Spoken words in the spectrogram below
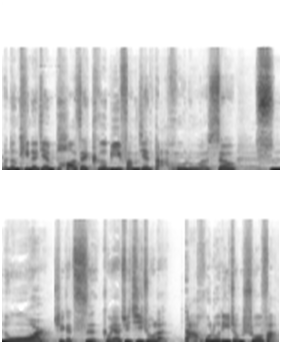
我能听得见 Paul 在隔壁房间打呼噜啊。So snore 这个词各位要去记住了，打呼噜的一种说法。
